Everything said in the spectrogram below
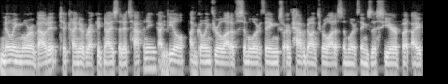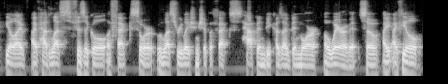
knowing more about it to kind of recognize that it's happening. I feel I'm going through a lot of similar things or I have gone through a lot of similar things this year, but I feel I've, I've had less physical effects or less relationship effects happen because I've been more aware of it. So I, I feel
